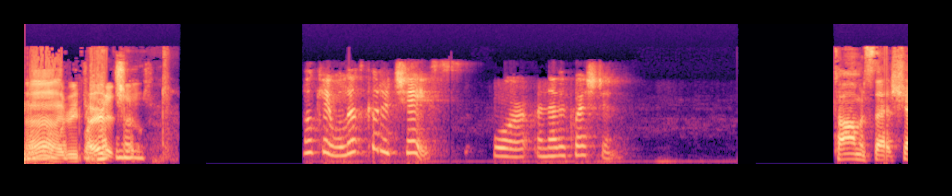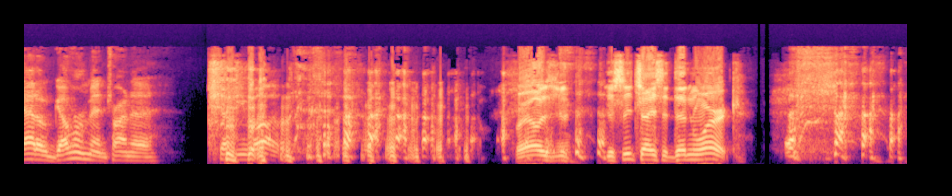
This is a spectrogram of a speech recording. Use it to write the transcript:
oh, it repaired itself. Okay, well, let's go to Chase for another question. Tom, it's that shadow government trying to shut you up. well, you, you see, Chase, it didn't work.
